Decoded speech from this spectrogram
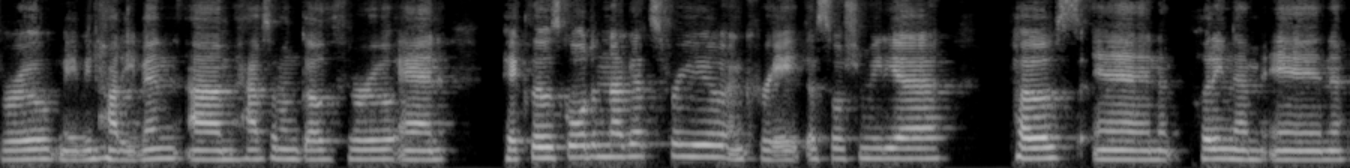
through, maybe not even, um, have someone go through and pick those golden nuggets for you and create the social media posts and putting them in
